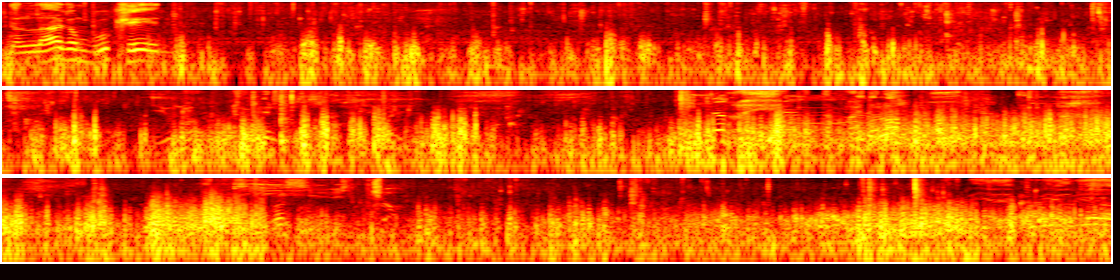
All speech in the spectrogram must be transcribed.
Dalagang bukid. Yun o, yun. Ay, ganda mga idol o. Ayan, ayan, ayan.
